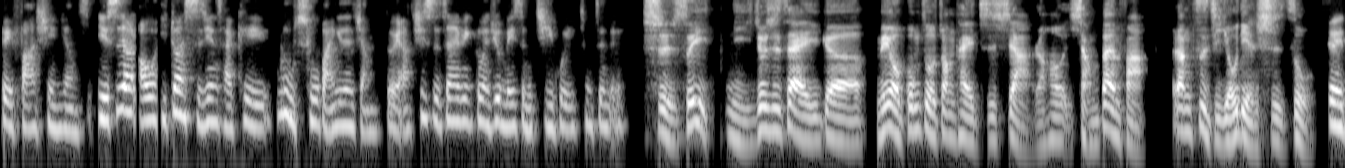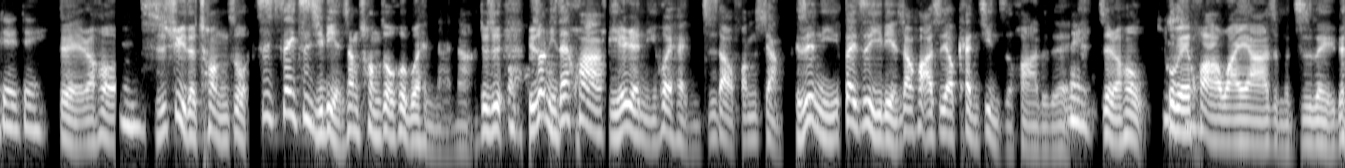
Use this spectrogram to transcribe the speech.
被发现这样子，也是要熬一段时间才可以露出吧。应该讲，对啊，其实在那边根本就没什么机会，就真的是，所以你就是在一个没有工作状态之下，然后想办法。让自己有点事做，对对对对，然后持续的创作，自在自己脸上创作会不会很难啊？就是比如说你在画别人，你会很知道方向，可是你在自己脸上画是要看镜子画，对不对？对。这然后会不会画歪啊，什么之类的？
